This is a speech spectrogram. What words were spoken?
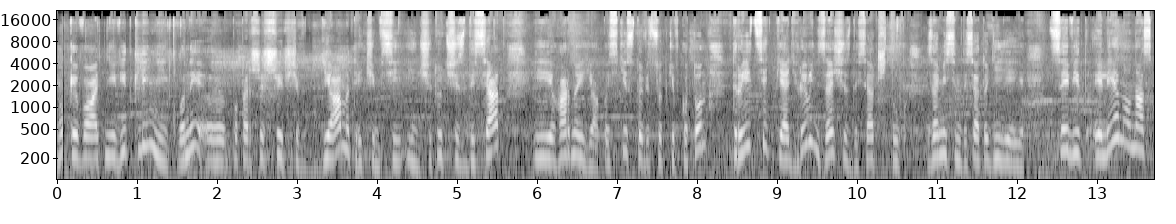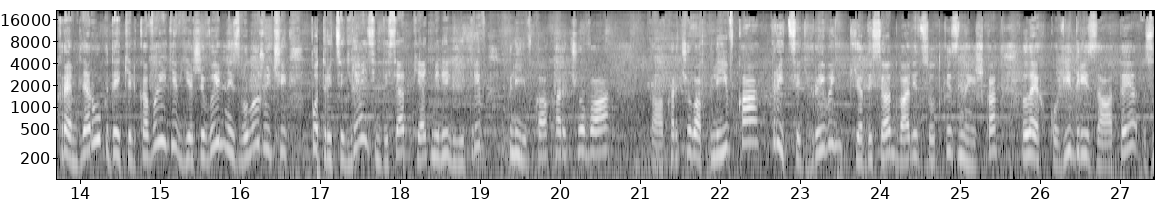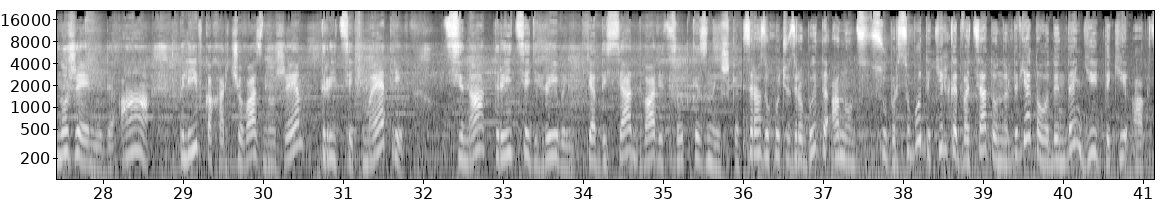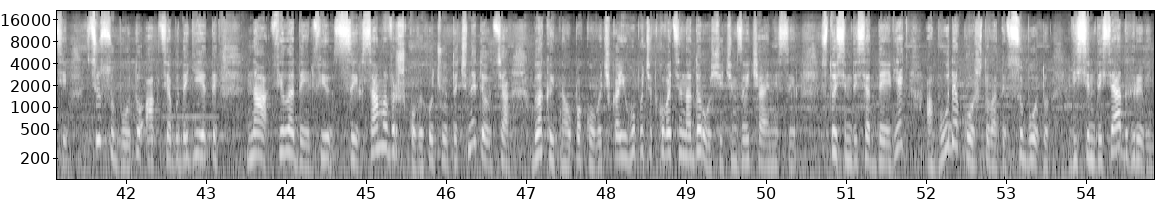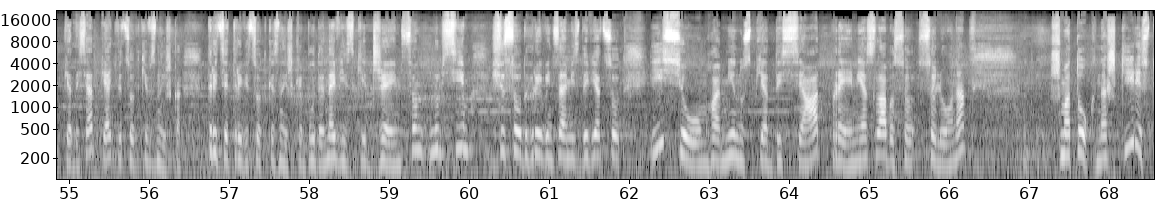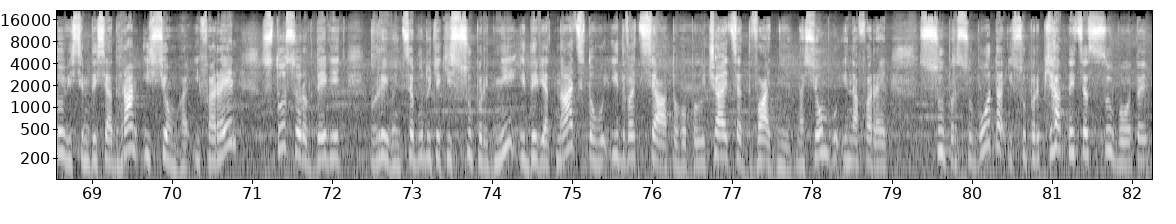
Ну, киватні від клінік. Вони, е, по-перше, ширші в діаметрі, ніж всі інші. Тут 60 і гарної якості. 100% котон, 35 гривень за 60 штук, замість 71. Це від Елен у нас крем для рук, декілька видів, є живильний, зволожуючий по 30 гривень 75 мл. Плівка харчова. Так, харчова плівка 30 гривень, 52% знижка. Легко відрізати з ножем іде. А, плівка харчова з ножем 30 метрів. Ціна 30 гривень, 52% знижки. Зразу хочу зробити анонс суперсуботи. Тільки 20.09 один день діють такі акції. В цю суботу акція буде діяти на Філадельфію сир, саме вершковий. Хочу уточнити, оця блакитна упаковочка. Його початкова ціна дорожча, ніж звичайний сир. 179, а буде коштувати в суботу 80 гривень, 55% знижка. 33% знижки буде на віскі Джеймсон 07, 600 гривень замість 900. І сьомга мінус 50, премія слабосольона. Шматок на шкірі 180 грам і сьомга, і форель 149 гривень. Це будуть якісь супердні і 19-го, і 20-го. Получається два дні на сьомгу і на форель. Супер субота і супер п'ятниця з суботою.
